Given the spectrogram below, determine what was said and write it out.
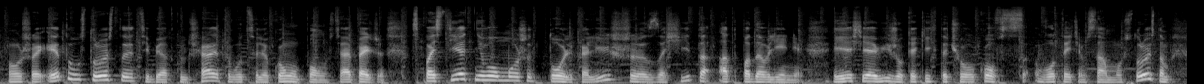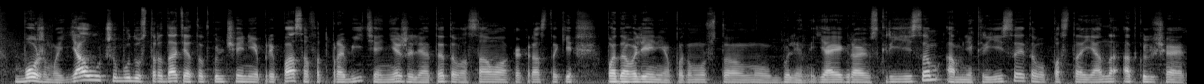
Потому что это устройство тебя отключает его целиком и полностью. Опять же, спасти от него может только лишь защита от подавления. И если я вижу каких-то чуваков с вот этим самым устройством, боже мой, я лучше буду страдать от отключения припасов, от пробития, нежели от этого самого как раз таки подавления, потому что, ну, блин, я играю с кризисом, а мне кризиса этого постоянно отключает.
